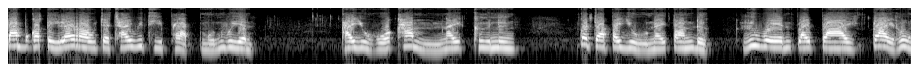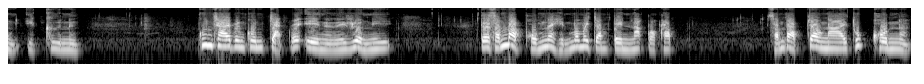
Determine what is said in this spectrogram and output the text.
ตามปกติแล้วเราจะใช้วิธีผลัดหมุนเวียน ใครอยู่หัวค่ำในคืนหนึ่งก็จะไปอยู่ในตอนดึกหรือเวรปลายปลายใกล้รุ่งอีกคืนหนึ่ง คุณชายเป็นคนจัดไว้เองในเรื่องนี้ แต่สำหรับผมนะ่ะเห็นว่าไม่จำเป็นนักหรอกครับ สำหรับเจ้านายทุกคนน่ะ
